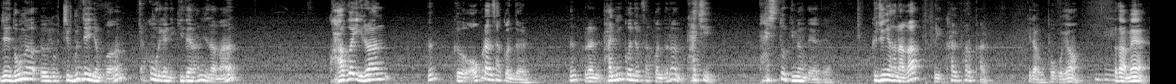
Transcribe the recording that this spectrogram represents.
이제 노무현 여기 지금 문재인 정권 조금 우리가 이제 기대를 합니다만 과거에 이러한 응? 그 억울한 사건들 응? 그런 반인권적 사건들은 다시 다시 또 규명돼야 돼요. 그 중에 하나가 이 칼 858이라고 보고요. 네. 그 다음에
